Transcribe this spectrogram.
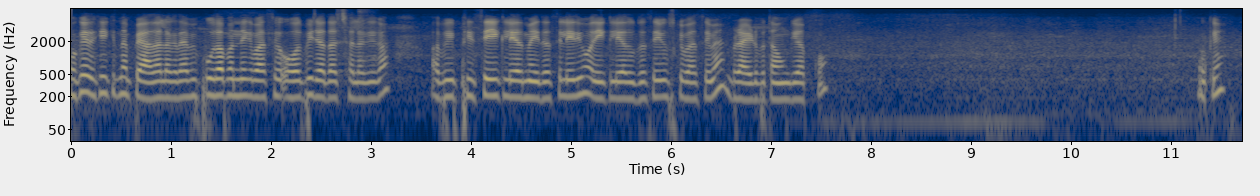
ओके देखिए कितना प्यारा लग रहा है। अभी पूरा बनने के बाद से और भी ज़्यादा अच्छा लगेगा। अभी फिर से एक लेयर मैं इधर से ले रही हूँ और एक लेयर उधर से, उसके बाद से मैं ब्राइड बताऊँगी आपको। ओके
